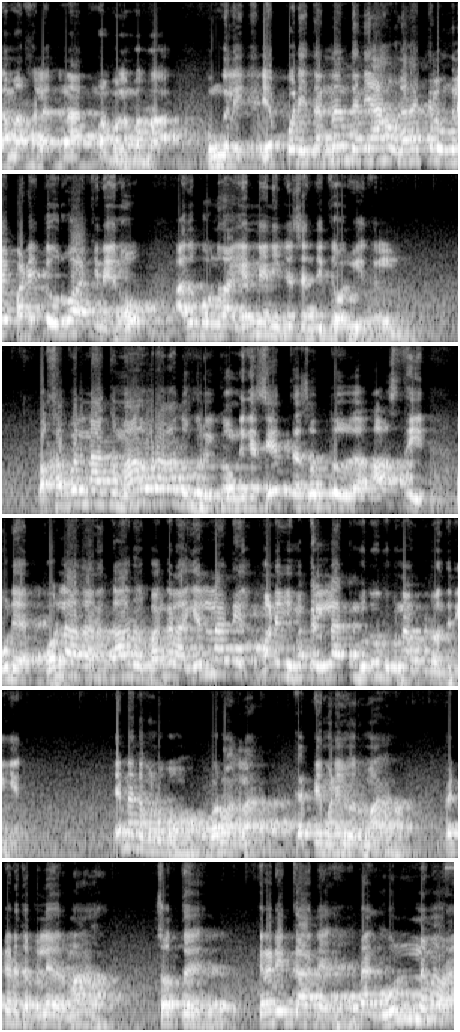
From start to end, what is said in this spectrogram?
கம ஃபலக்னாக்கும் அவ்வளவு உங்களை எப்படி தன்னந்தனியாக உலகத்தில் உங்களை படைத்து உருவாக்கினேனோ அது போன்றுதான் என்னை நீங்க சந்திக்க வருவீர்கள். நீங்க சேர்த்த சொத்து ஆஸ்தி உடைய பொருளாதார காரு பங்களா எல்லாத்தையும் மனைவி மக்கள் எல்லாத்தையும் முதுகுக்கு முன்னா விட்டுட்டு வந்துட்டீங்க. என்னத்தை கொண்டு போவோம்? வருவாங்களா? கட்டிய மனைவி வருமா? பெற்றெடுத்த பிள்ளை வருமா? சொத்து கிரெடிட் கார்டு பேங்க் ஒண்ணுமே வர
